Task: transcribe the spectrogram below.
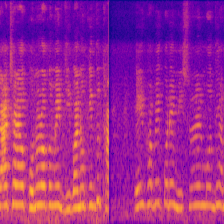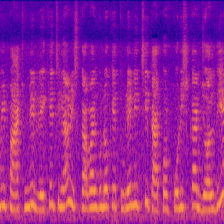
তাছাড়াও কোনো রকমের জীবাণু কিন্তু এইভাবে করে মিশ্রণের মধ্যে আমি পাঁচ মিনিট রেখেছিলাম। স্কাবারগুলোকে তুলে নিচ্ছি, তারপর পরিষ্কার জল দিয়ে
